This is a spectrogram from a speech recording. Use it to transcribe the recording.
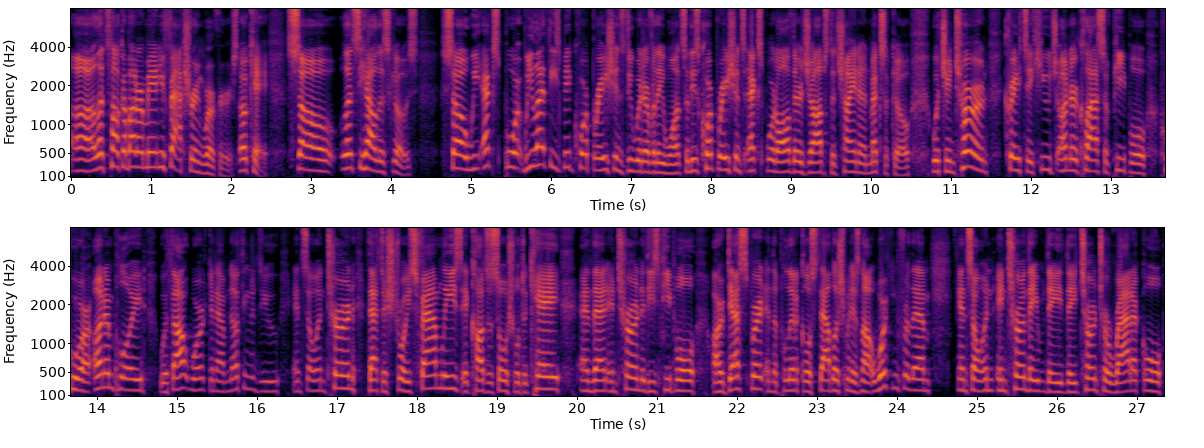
uh, let's talk about our manufacturing workers. Okay, so let's see how this goes. So we export, we let these big corporations do whatever they want. So these corporations export all of their jobs to China and Mexico, which in turn creates a huge underclass of people who are unemployed, without work, and have nothing to do. And so in turn, that destroys families, it causes social decay, and then in turn, these people are desperate, and the political establishment is not working for them. And so in, in turn, they they they turn to radical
